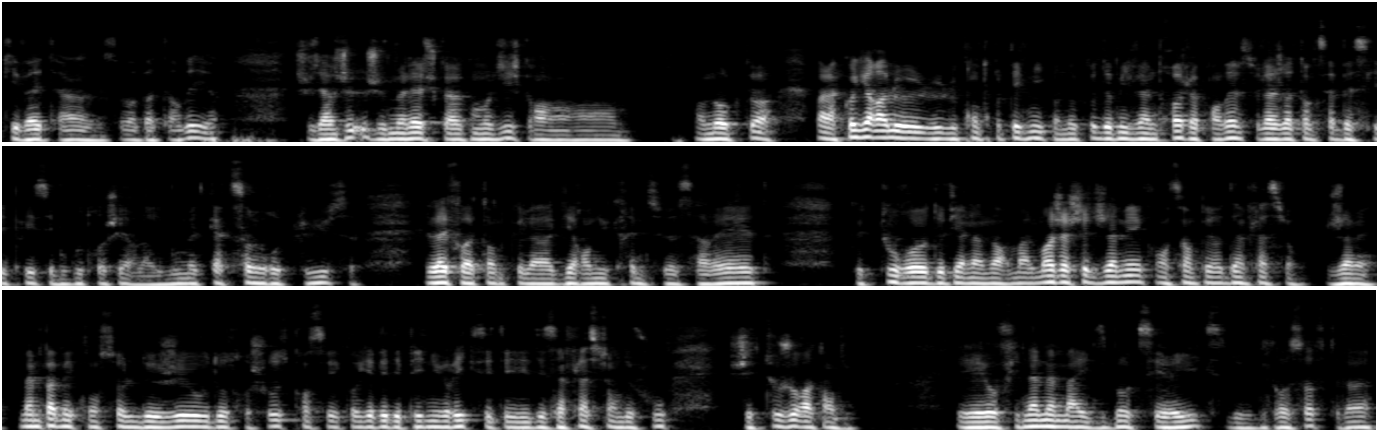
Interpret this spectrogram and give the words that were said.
qui va être, hein, ça va pas tarder, hein. Je me lève jusqu'à, comme on dit, jusqu'en En octobre, voilà, quand il y aura le le contrôle technique en octobre 2023, je la prendrai parce que là, j'attends que ça baisse les prix, c'est beaucoup trop cher là. Ils vont mettre 400 € de plus. Là, il faut attendre que la guerre en Ukraine s'arrête, que tout redevienne la normale. Moi, j'achète jamais quand c'est en période d'inflation, jamais. Même pas mes consoles de jeux ou d'autres choses, quand il y avait des pénuries, que c'était des inflations de fou, j'ai toujours attendu. Et au final, même ma Xbox Series X de Microsoft, là,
